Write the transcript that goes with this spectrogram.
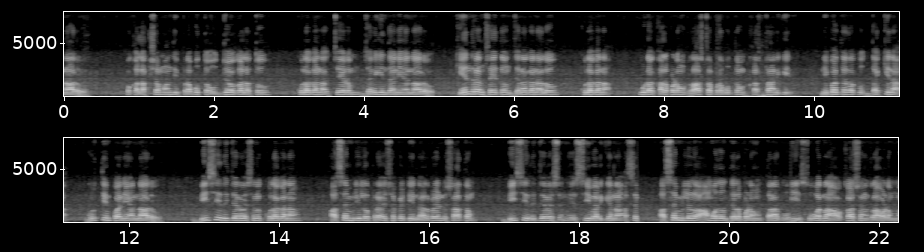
అన్నారు. ఒక లక్ష మంది ప్రభుత్వ ఉద్యోగాలతో కులగన చేయడం జరిగిందని అన్నారు. కేంద్రం సైతం జనగణలో కులగన కూడా కలపడం రాష్ట్ర ప్రభుత్వం కష్టానికి నిబద్ధతకు దక్కిన గుర్తింపు అని అన్నారు. బీసీ రిజర్వేషన్ కులగన అసెంబ్లీలో ప్రవేశపెట్టి నలభై రెండు శాతం బీసీ రిజర్వేషన్ ఎస్సీ వర్గీన అసెంబ్లీలో ఆమోదం తెలపడం తనకు ఈ సువర్ణ అవకాశం రావడం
